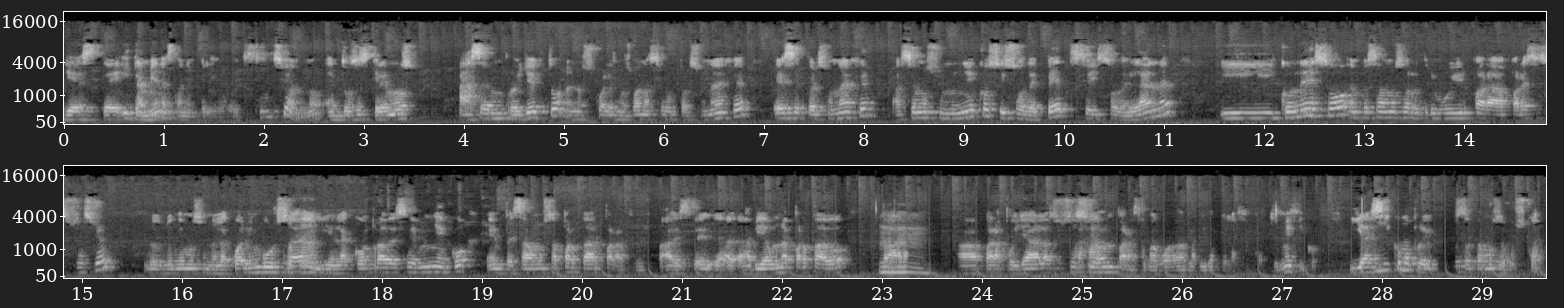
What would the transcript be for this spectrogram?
y, este, y también están en peligro de extinción, ¿no? Entonces queremos hacer un proyecto en los cuales nos van a hacer un personaje. Ese personaje, hacemos un muñeco, se hizo de PET, se hizo de lana y con eso empezamos a retribuir para, para esa asociación. Los vendimos en el acuario en Bursa y en la compra de ese muñeco empezamos a apartar para, este, había un apartado para. A- para apoyar a la asociación Ajá. para salvaguardar la vida pelágica aquí en México. Y así como proyectos tratamos de buscar,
